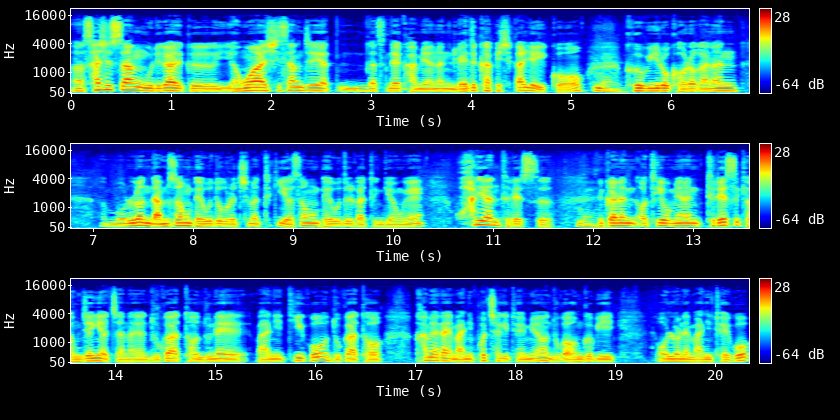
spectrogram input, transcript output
어, 사실상 우리가 그 영화 시상제 같은 데 가면은 레드 카펫이 깔려 있고 네. 그 위로 걸어가는 물론 남성 배우도 그렇지만 특히 여성 배우들 같은 경우에 화려한 드레스. 네. 그러니까는 어떻게 보면 드레스 경쟁이었잖아요. 누가 더 눈에 많이 띄고 누가 더 카메라에 많이 포착이 되며 누가 언급이 언론에 많이 되고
